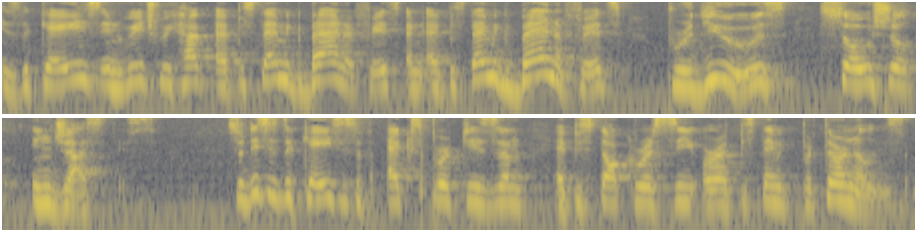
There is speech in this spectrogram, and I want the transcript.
is the case in which we have epistemic benefits, and epistemic benefits produce social injustice. So this is the cases of expertism, epistocracy, or epistemic paternalism.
